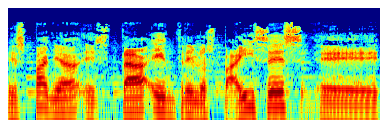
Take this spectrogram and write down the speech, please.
España está entre los países eh,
